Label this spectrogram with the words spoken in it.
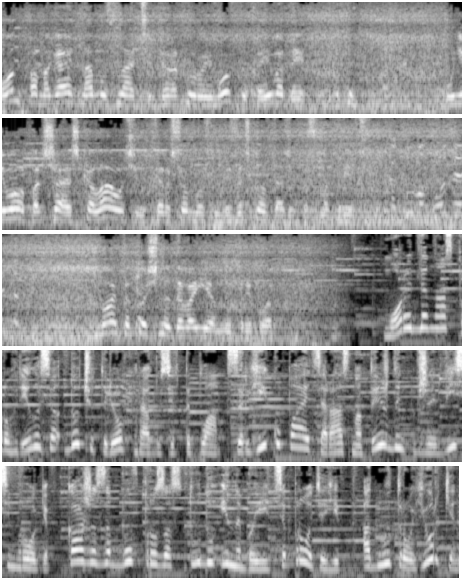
Он помогает нам узнать температуру и воздуха, и воды. У него большая шкала, очень хорошо можно без очков даже посмотреть. Какого года это? Но это точно довоенный прибор. Море для нас прогрілося до 4 градусів тепла. Сергій купається раз на тиждень вже 8 років. Каже, забув про застуду і не боїться протягів. А Дмитро Юркін,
